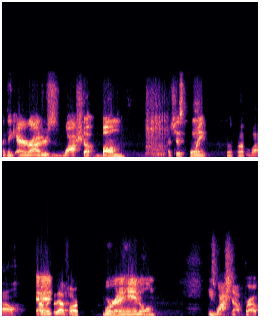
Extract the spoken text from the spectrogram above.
I think Aaron Rodgers is washed up bum at this point, Uh-huh. Wow. I and went that far. We're gonna handle him. He's washed up, bro.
